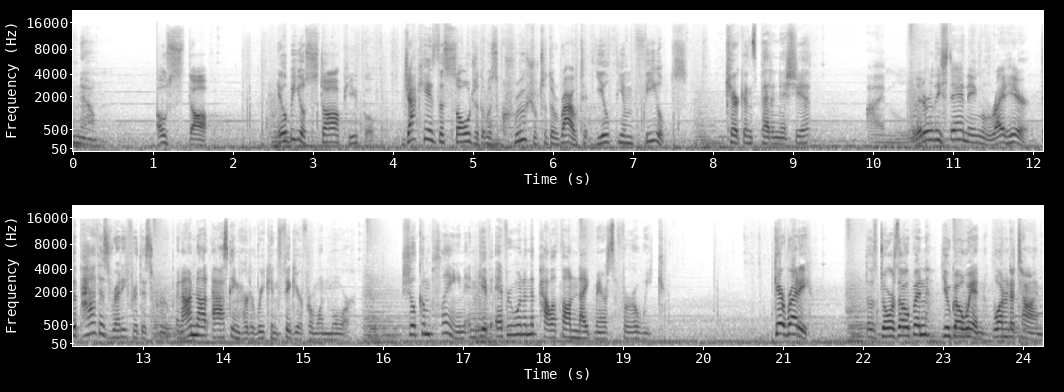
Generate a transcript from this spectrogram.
No. Oh, stop. He'll be your star pupil. Jack here's the soldier that was crucial to the rout at Yilthium Fields. Kirkan's pet initiate. I'm literally standing right here. The path is ready for this group, and I'm not asking her to reconfigure for one more. She'll complain and give everyone in the Palathon nightmares for a week. Get ready! Those doors open, you go in, one at a time.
